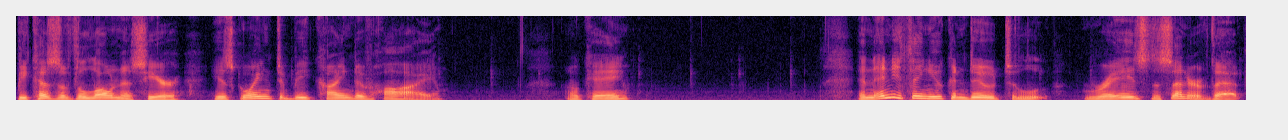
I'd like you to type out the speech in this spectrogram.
because of the lowness here, is going to be kind of high. Okay? And anything you can do to raise the center of that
